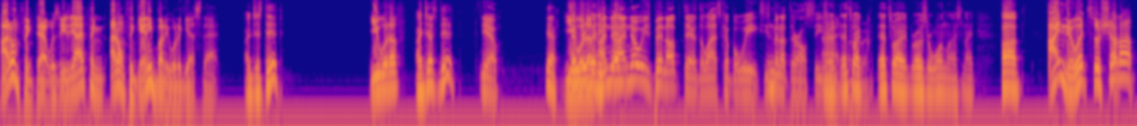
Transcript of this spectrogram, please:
I don't think that was easy. I think I don't think anybody would have guessed that. I just did. You would have. I just did. Yeah. Yeah. You would've- I know I know he's been up there the last couple of weeks. He's been up there all season. All right, that's whatever. why that's why Roser won last night. Uh I knew it, so shut up.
